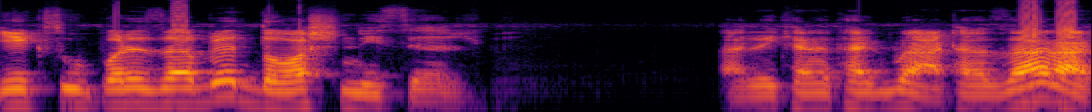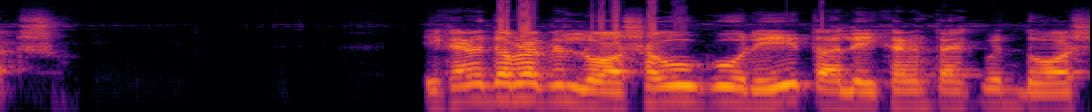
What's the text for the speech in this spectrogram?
এক্স উপরে যাবে, দশ নিচে আসবে। আর এখানে থাকবে আট হাজার আটশো। এখানে যদি আমরা একটা লসাগু করি, তাহলে এখানে থাকবে দশ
